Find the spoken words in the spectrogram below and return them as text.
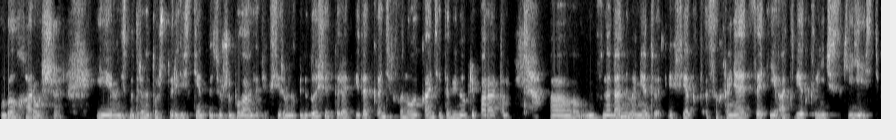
был хороший. И несмотря на то, что резистентность уже была зафиксирована в предыдущей терапии, да, к антифенол, к антидогриным препаратам, а, на данный момент эффект сохраняется и ответ клинический есть.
